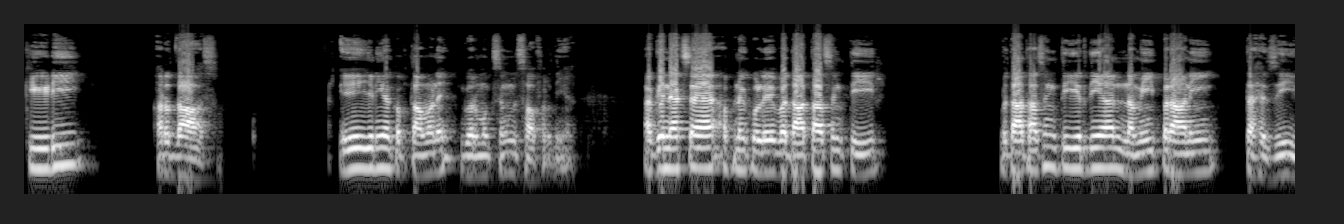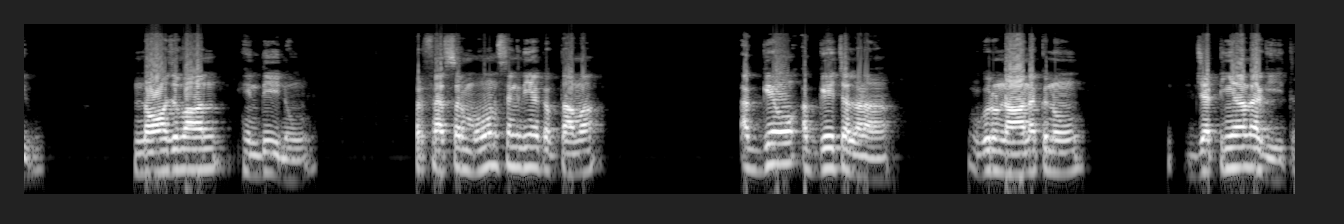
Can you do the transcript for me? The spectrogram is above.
ਕੀੜੀ ਅਰਦਾਸ। ਇਹ ਜਿਹੜੀਆਂ ਕਵਿਤਾਵਾਂ ਨੇ ਗੁਰਮੁਖ ਸਿੰਘ ਮੁਸਾਫਰ ਦੀਆਂ। ਅੱਗੇ ਨੈਕਸਟ ਹੈ, ਆਪਣੇ ਕੋਲੇ ਵਦਾਤਾ ਸਿੰਘ ਤੀਰ। ਬਤਾਤਾ ਸਿੰਘ ਤੀਰ ਦੀਆਂ ਨਵੀਂ ਪੁਰਾਣੀ ਤਹਿਜ਼ੀਬ। ਨੌਜਵਾਨ ਹਿੰਦੀ ਨੂੰ ਪ੍ਰੋਫੈਸਰ ਮੋਹਨ ਸਿੰਘ ਦੀਆਂ ਕਵਿਤਾਵਾਂ ਅੱਗਿਓਂ ਅੱਗੇ ਚੱਲਣਾ ਗੁਰੂ ਨਾਨਕ ਨੂੰ ਜੱਟੀਆਂ ਦਾ ਗੀਤ।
